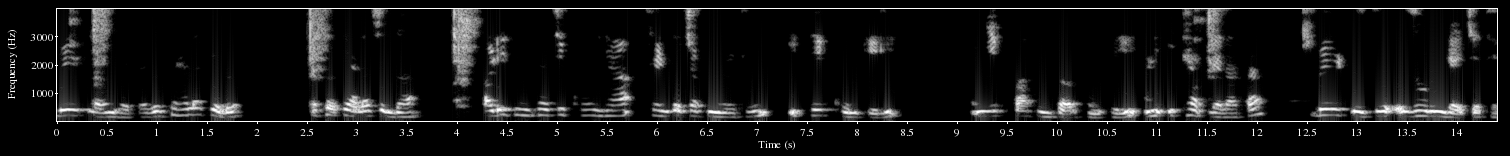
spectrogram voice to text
बेल्ट लावून घ्यायचा जसं ह्याला केलं तसंच याला सुद्धा अडीच इंचाची खूण ह्या सेंटरच्या खुणीवर ठेवून इथे एक खूण केली आणि एक पाच इंचावर खूण केली. आणि इथे आपल्याला आता बेल्ट जोडून घ्यायचे इथे.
